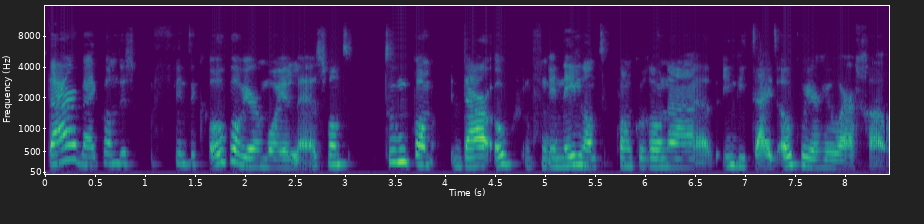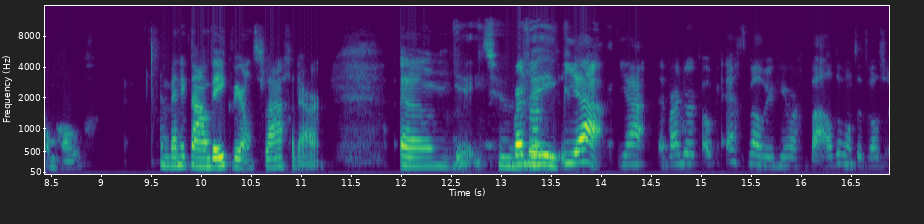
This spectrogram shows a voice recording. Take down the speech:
daarbij kwam dus, vind ik ook wel weer een mooie les. Want toen kwam daar ook, in Nederland kwam corona in die tijd ook weer heel erg uh, omhoog. En ben ik na een week weer ontslagen daar. Um, Jeetje, waardoor. Ja, ja, waardoor ik ook echt wel weer heel erg baalde. Want het was,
